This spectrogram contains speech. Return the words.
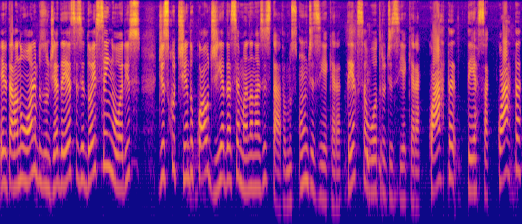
ele estava no ônibus um dia desses e dois senhores discutindo qual dia da semana nós estávamos. Um dizia que era terça, o outro dizia que era quarta, terça, quarta,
